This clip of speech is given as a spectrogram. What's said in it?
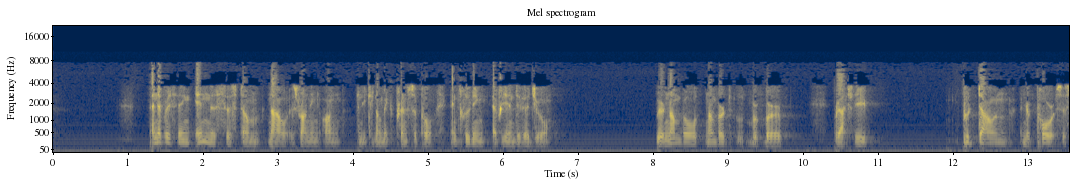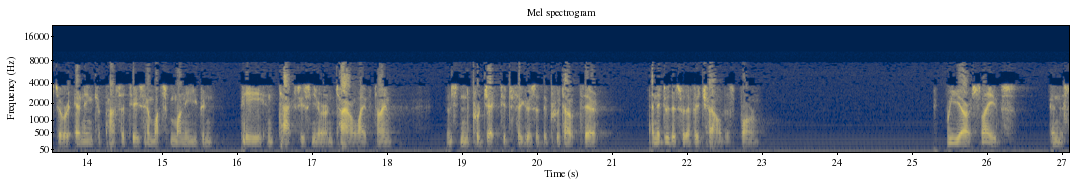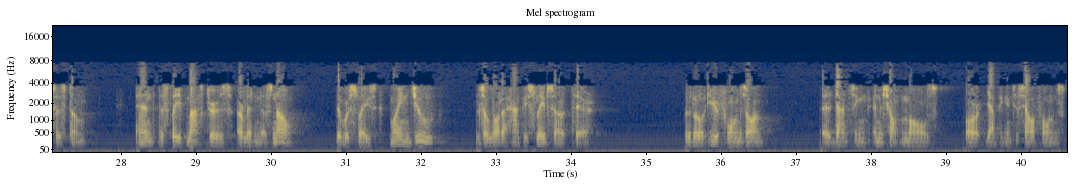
And everything in this system now is running on an economic principle, including every individual. We're number, numbered, we're, we're actually put down in reports as to our earning capacities, how much money you can pay in taxes in your entire lifetime. This in the projected figures that they put out there. And they do this with every child that's born. We are slaves in the system, and the slave masters are letting us know that we're slaves. Mind you, there's a lot of happy slaves out there with little earphones on, uh, dancing in the shopping malls or yapping into cell phones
